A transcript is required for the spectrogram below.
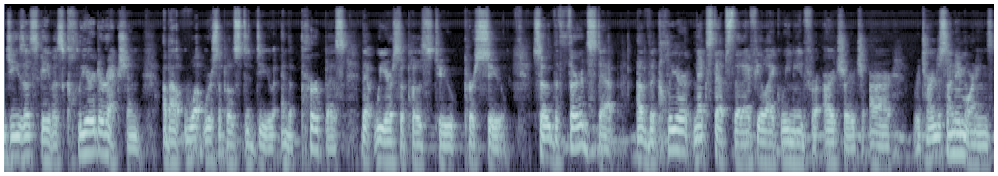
Jesus gave us clear direction about what we're supposed to do and the purpose that we are supposed to pursue. So, the third step of the clear next steps that I feel like we need for our church are return to Sunday mornings,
